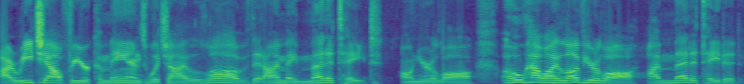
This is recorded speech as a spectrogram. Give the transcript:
I reach out for your commands, which I love, that I may meditate on your law. Oh, how I love your law. I meditated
